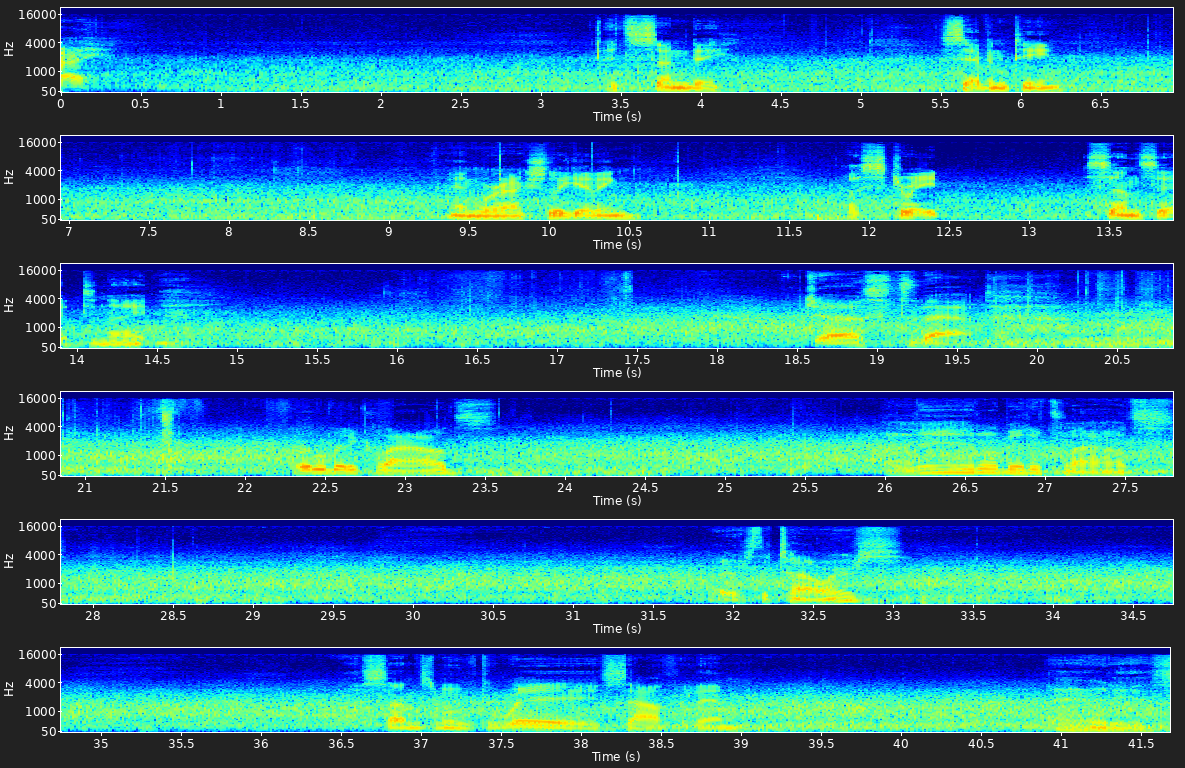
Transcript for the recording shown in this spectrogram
Hi. It's Sunday, 17. And we're actually getting a straight sunset tonight. Just that. A little bit of clouds. A little bit of clouds. There's the towers. The sun's moved way south of them. There it is.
